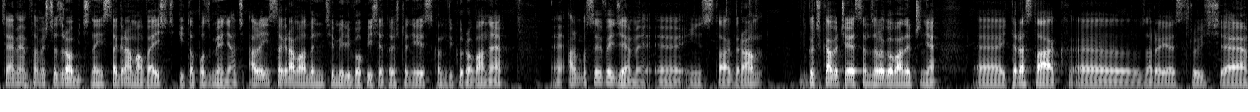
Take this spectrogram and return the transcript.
co ja miałem tam jeszcze zrobić, na Instagrama wejść i to pozmieniać, ale Instagrama będziecie mieli w opisie, to jeszcze nie jest skonfigurowane, e, albo sobie wejdziemy, e, Instagram, tylko ciekawy czy jestem zalogowany czy nie. E, I teraz tak, e, zarejestruj się.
